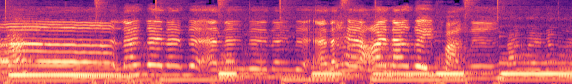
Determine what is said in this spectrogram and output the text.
อ่านั่งเลยนั่งเลยอะนั่งเลยนั่งเลยอะให้อ้อยนั่งเลยอีกฝั่งหนึ่ง นั่งเลยนั่งเลยกลัว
